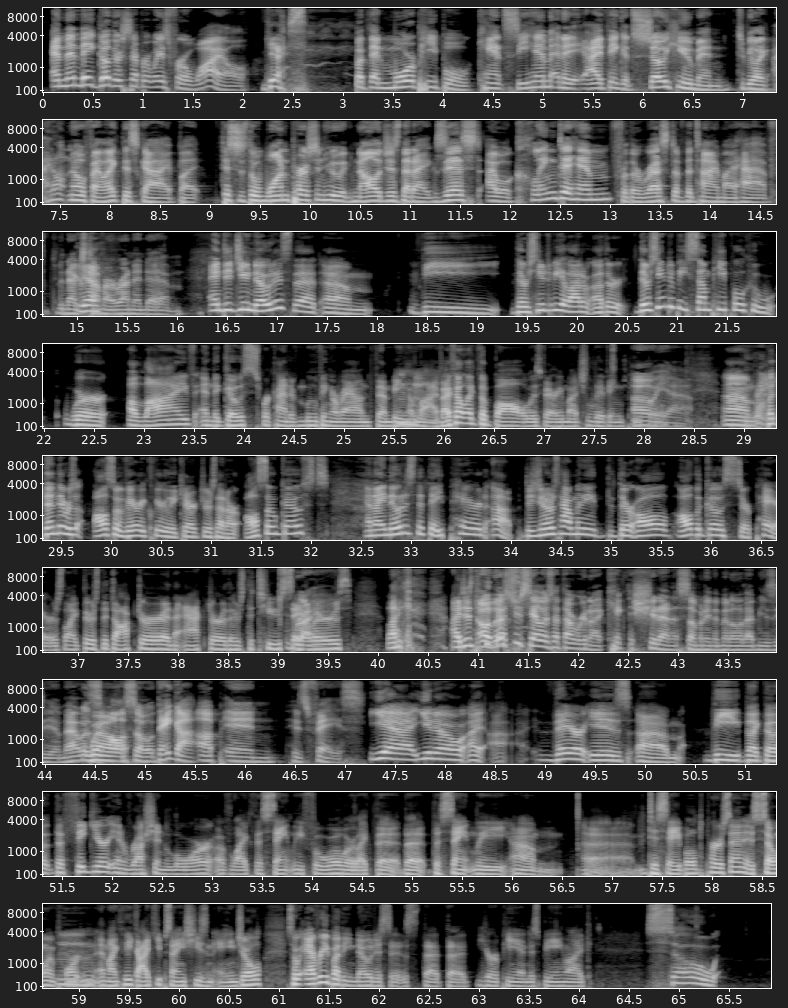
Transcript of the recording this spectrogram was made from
and then they go their separate ways for a while. Yes. But then more people can't see him, and it, I think it's so human to be like, I don't know if I like this guy, but this is the one person who acknowledges that I exist. I will cling to him for the rest of the time I have. The next Yeah. time I run into him, And did you notice that um the there seemed to be a lot of other there seemed to be some people who were alive and the ghosts were kind of moving around them being Mhm. alive. I felt like the ball was very much living people. Oh yeah. Um, But then there was also very clearly characters that are also ghosts, and I noticed that they paired up. Did you notice how many? They're all all the ghosts are pairs. Like there's the doctor and the actor. There's the two sailors. Like I just Oh, those that's- two sailors I thought were gonna kick the shit out of somebody in the middle of that museum. That was Well- also they got up in his face. Yeah, you know, I, I there is um the like the the figure in Russian lore of like the saintly fool or like the the the saintly um uh, disabled person is so important Mm. and like the guy keeps saying she's an angel so everybody notices that the european is being like so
